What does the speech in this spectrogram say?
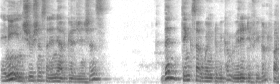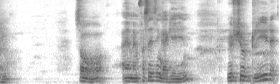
any institutions or any organizations then things are going to become very difficult for you so i am emphasizing again you should read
